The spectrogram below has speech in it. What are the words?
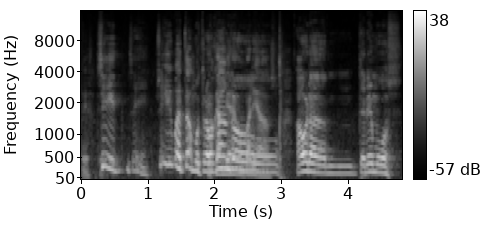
Este, sí, sí, sí, estamos trabajando. Ahora mm, tenemos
